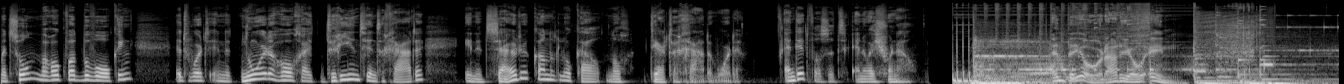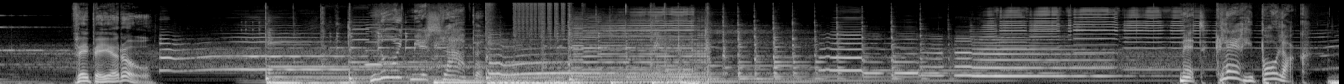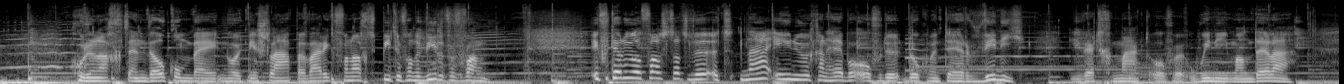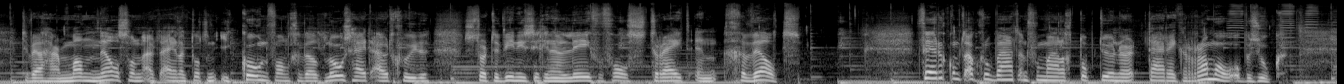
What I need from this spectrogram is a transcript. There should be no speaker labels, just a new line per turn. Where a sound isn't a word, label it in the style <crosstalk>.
Met zon, maar ook wat bewolking. Het wordt in het noorden hooguit 23 graden. In het zuiden kan het lokaal nog 30 graden worden. En dit was het NOS Journaal.
NPO Radio 1. VPRO.
Nooit meer slapen. Met Clary Polak.
Goedenacht en welkom bij Nooit meer slapen, waar ik vannacht Pieter van der Wielen vervang. Ik vertel u alvast dat we het na één uur gaan hebben over de documentaire Winnie. Die werd gemaakt over Winnie Mandela. Terwijl haar man Nelson uiteindelijk tot een icoon van geweldloosheid uitgroeide, stortte Winnie zich in een leven vol strijd en geweld. Verder komt acrobaat en voormalig topturner Tarek Ramo op bezoek.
